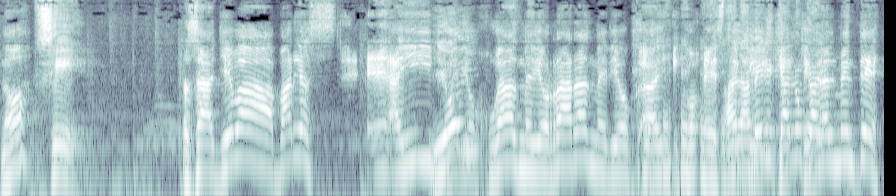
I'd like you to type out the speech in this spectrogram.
¿No? Sí. O sea, lleva varias eh, ahí medio jugadas medio raras, medio este, América nunca... realmente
